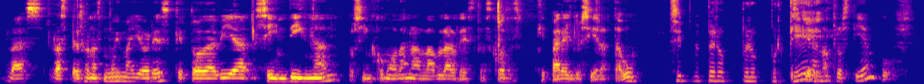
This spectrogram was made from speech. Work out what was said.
las, las personas muy mayores que todavía se indignan o se incomodan al hablar de estas cosas, que para ellos sí era tabú. Sí, pero, pero ¿por qué? eran otros tiempos.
